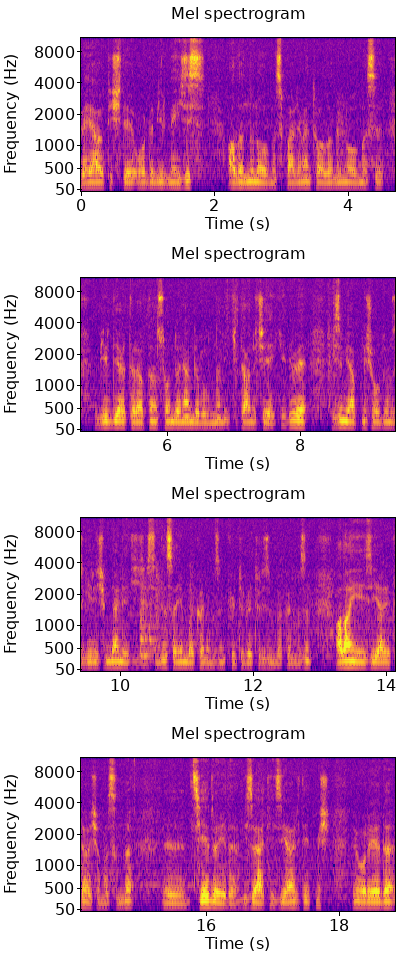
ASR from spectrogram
veyahut işte orada bir meclis alanının olması, parlamento alanının olması, bir diğer taraftan son dönemde bulunan iki tanrıça heykeli ve bizim yapmış olduğumuz girişimler neticesinde Sayın Bakanımızın, Kültür ve Turizm Bakanımızın Alanya'yı ziyareti aşamasında e, Siedra'yı da bizatihi ziyaret etmiş ve oraya da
